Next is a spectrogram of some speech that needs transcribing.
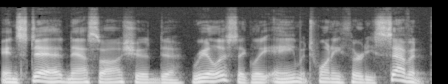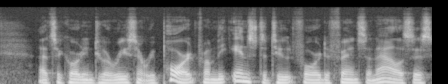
Instead, NASA should uh, realistically aim at 2037. That's according to a recent report from the Institute for Defense Analysis,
